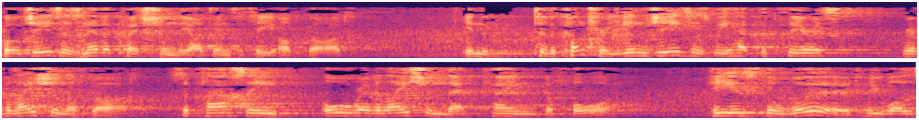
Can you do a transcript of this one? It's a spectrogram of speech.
Well, Jesus never questioned the identity of God. The, to the contrary, in Jesus we have the clearest revelation of God, surpassing all revelation that came before. He is the Word who was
